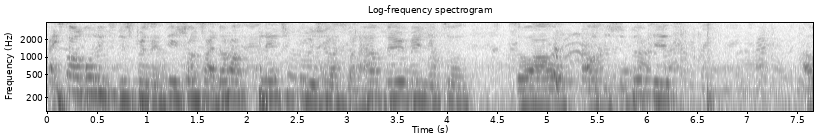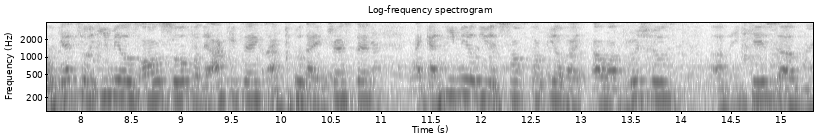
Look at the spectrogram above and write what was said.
I stumbled into this presentation, so I don't have plenty of brochures, but I have very very little. So I'll, I'll distribute it. I will get your emails also for the architects and people that are interested. I can email you a soft copy of our, our brochures um, in case um,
